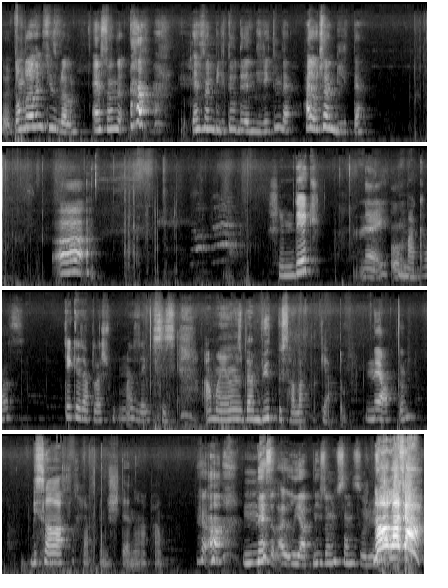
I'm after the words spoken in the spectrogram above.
Böyle donduralım ikimiz vuralım. En son en son birlikte öldürelim diyecektim de. Hadi uçalım birlikte. Aa. Şimdi ne? Oynayacağız. tek hesaplaşma zevksiz. Ama yalnız ben büyük bir salaklık yaptım. Ne yaptın? Bir salaklık yaptım işte ne yapalım. ne salaklığı yaptın? İşte onun sonu soruyor. Ne olacak?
